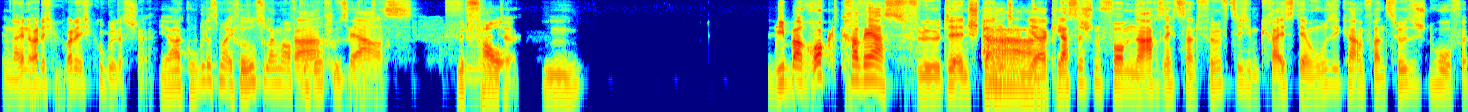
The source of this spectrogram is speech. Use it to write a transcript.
Nein, warte, ich warte, ich google das schnell. Ja, google das mal. Ich versuche so lange mal auf die Hochschulseite zu Mit V. Mhm. Die Barock-Traversflöte entstand in Ah. ihrer klassischen Form nach 1650 im Kreis der Musiker am französischen Hofe.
